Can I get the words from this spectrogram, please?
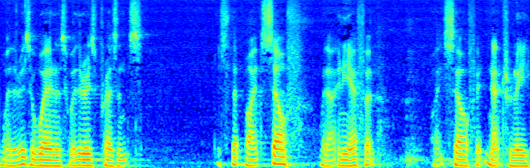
where there is awareness, where there is presence, just that by itself, without any effort, by itself, it naturally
